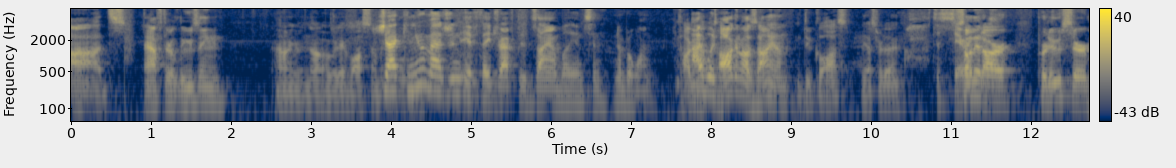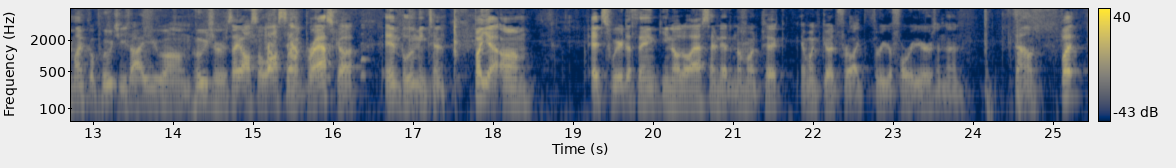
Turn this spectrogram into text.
odds after losing. I don't even know who they've lost so many. Jack, can games. you imagine if they drafted Zion Williamson number one? Talking I about, would- talking about Zion, Duke lost yesterday. To So did Syracuse. our producer Michael Pucci's IU um, Hoosiers. They also lost to Nebraska in Bloomington. But yeah, um, it's weird to think. You know, the last time they had a number one pick, it went good for like three or four years, and then down. But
